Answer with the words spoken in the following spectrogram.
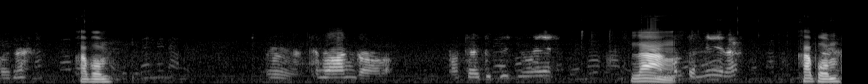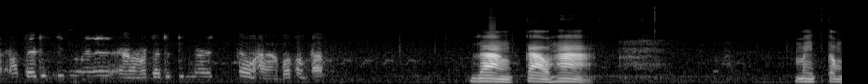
เลยนะ ครับผม เออข้างล่างก็เอาใจดิ๊กๆน้อยล่างมันจะมีนะครับผม เอาใจดิ๊กๆน้อยเอาใจดิ๊กๆน้อยเข้าหาเพราะต้องตัดล่างเก้าห้าไม่ต้อง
